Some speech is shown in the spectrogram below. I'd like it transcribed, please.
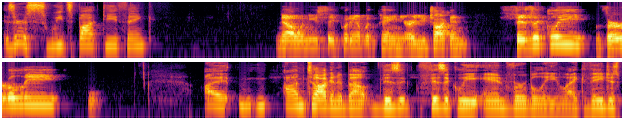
is there a sweet spot do you think? Now when you say putting up with pain are you talking physically verbally I I'm talking about phys- physically and verbally. Like they just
